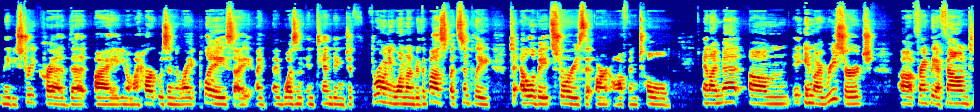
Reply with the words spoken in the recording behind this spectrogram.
maybe street cred that I, you know, my heart was in the right place. I, I, I wasn't intending to throw anyone under the bus, but simply to elevate stories that aren't often told and I met um, in my research, uh, frankly, I found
